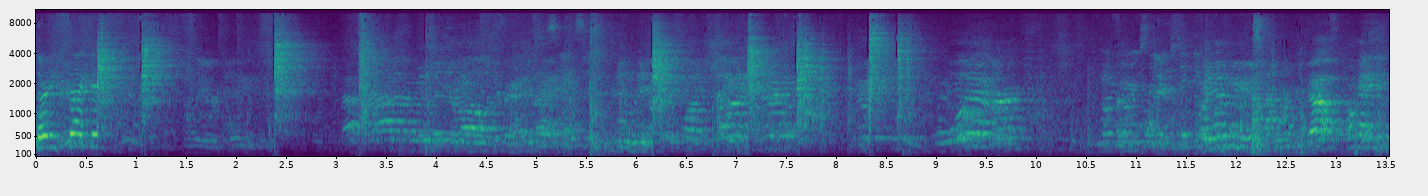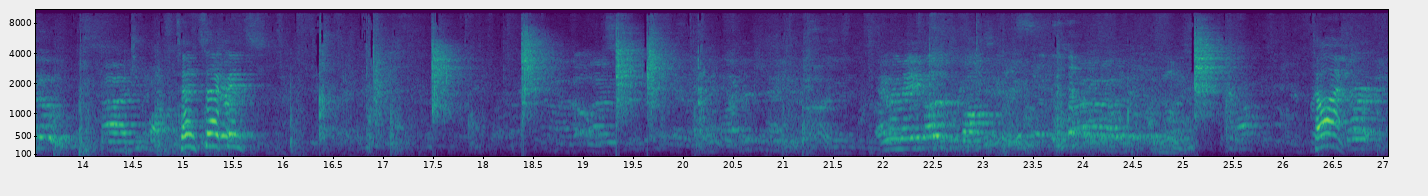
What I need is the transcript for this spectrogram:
Thirty seconds. Ten seconds. Time.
